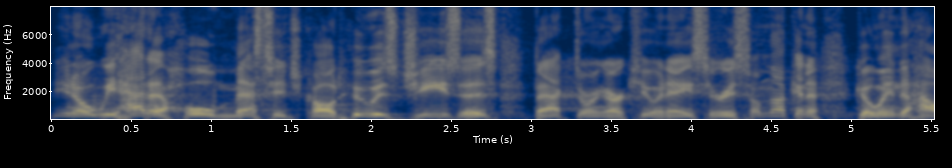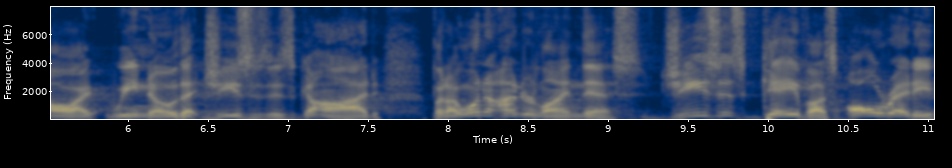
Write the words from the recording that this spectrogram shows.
you know, we had a whole message called Who is Jesus back during our Q&A series. So I'm not going to go into how I, we know that Jesus is God, but I want to underline this. Jesus gave us already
